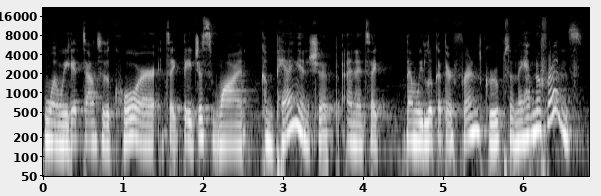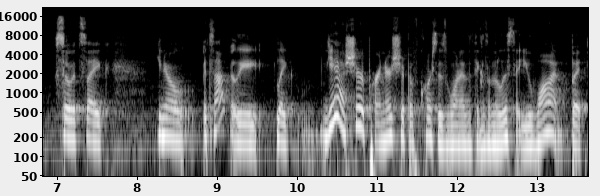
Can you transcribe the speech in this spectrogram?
when we get down to the core it's like they just want companionship and it's like then we look at their friend groups and they have no friends. So it's like you know it's not really like yeah sure partnership of course is one of the things on the list that you want but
